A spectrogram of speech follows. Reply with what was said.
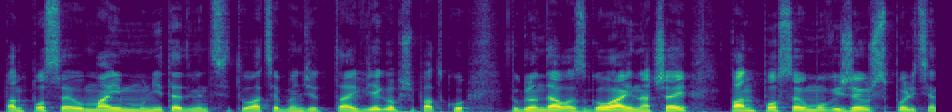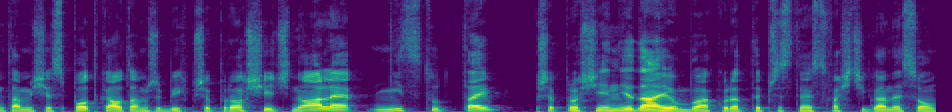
pan poseł ma immunitet, więc sytuacja będzie tutaj w jego przypadku wyglądała zgoła inaczej. Pan poseł mówi, że już z policjantami się spotkał tam, żeby ich przeprosić, no ale nic tutaj przeprosin nie dają, bo akurat te przestępstwa ścigane są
